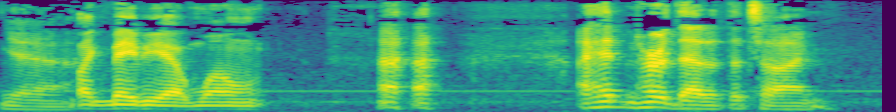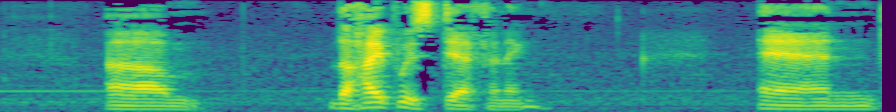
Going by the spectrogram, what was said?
Yeah. Like maybe I won't. I hadn't heard that at the time. Um, the hype was deafening, and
